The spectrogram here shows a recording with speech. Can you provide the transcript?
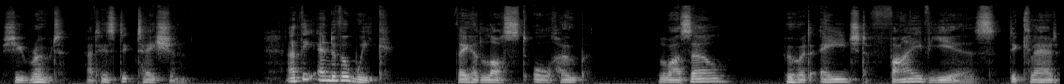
She wrote at his dictation. At the end of a week, they had lost all hope. Loisel, who had aged five years, declared,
